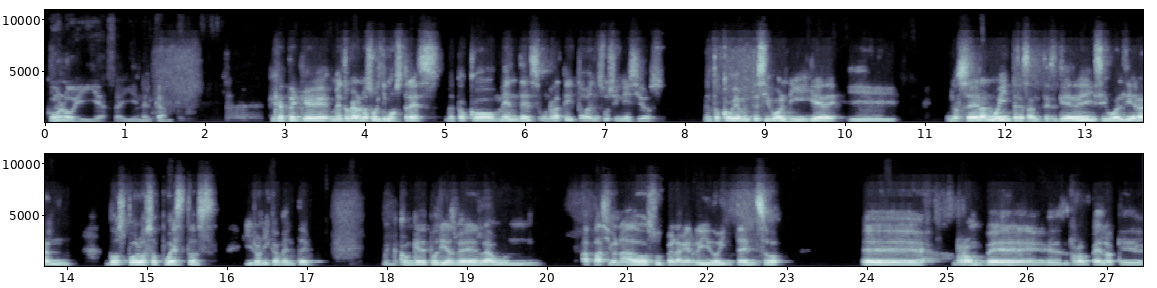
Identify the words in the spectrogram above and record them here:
cómo lo veías ahí en el campo? Fíjate que me tocaron los últimos tres. Me tocó Méndez un ratito en sus inicios. Me tocó obviamente Siboldi y Guede. Y no sé, eran muy interesantes. Guede y Siboldi eran dos polos opuestos, irónicamente. Con Guede podrías ver a un apasionado, súper aguerrido, intenso, eh, rompe, rompe lo que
